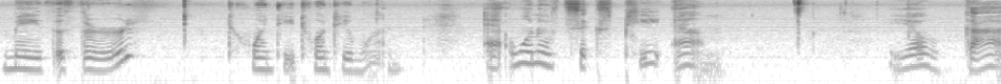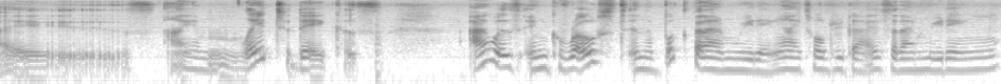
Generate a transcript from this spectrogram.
May the 3rd, 2021, at 1.06 p.m. Yo, guys, I am late today because I was engrossed in the book that I'm reading. I told you guys that I'm reading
